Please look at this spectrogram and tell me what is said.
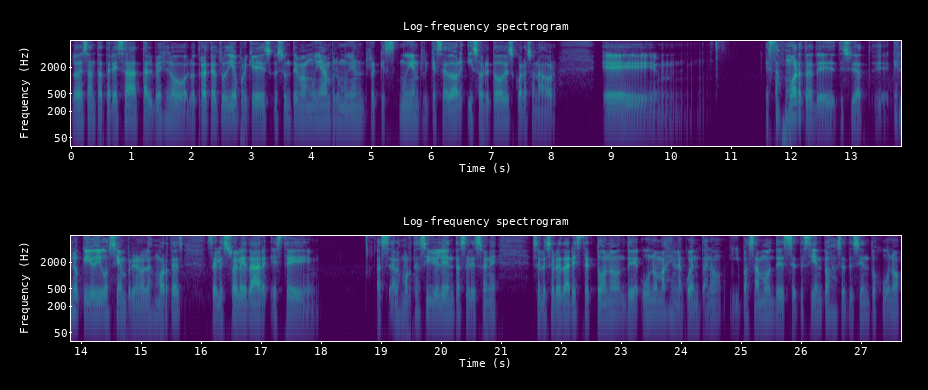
Lo de Santa Teresa tal vez lo, trate otro día porque es, un tema muy amplio, muy, muy enriquecedor y sobre todo descorazonador. Eh, estas muertes de, ciudad, eh, ¿qué es lo que yo digo siempre? ¿no? Las muertes se les suele dar este... A, las muertes así violentas se les suele se le suele dar este tono de uno más en la cuenta, ¿no? Y pasamos de 700 a 701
